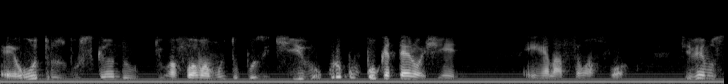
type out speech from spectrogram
é, outros buscando de uma forma muito positiva, um grupo um pouco heterogêneo em relação a foco. Tivemos,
